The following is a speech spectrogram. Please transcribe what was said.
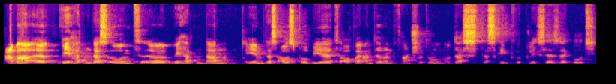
aber äh, wir hatten das und äh, wir hatten dann eben das ausprobiert, auch bei anderen Veranstaltungen und das, das ging wirklich sehr, sehr gut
